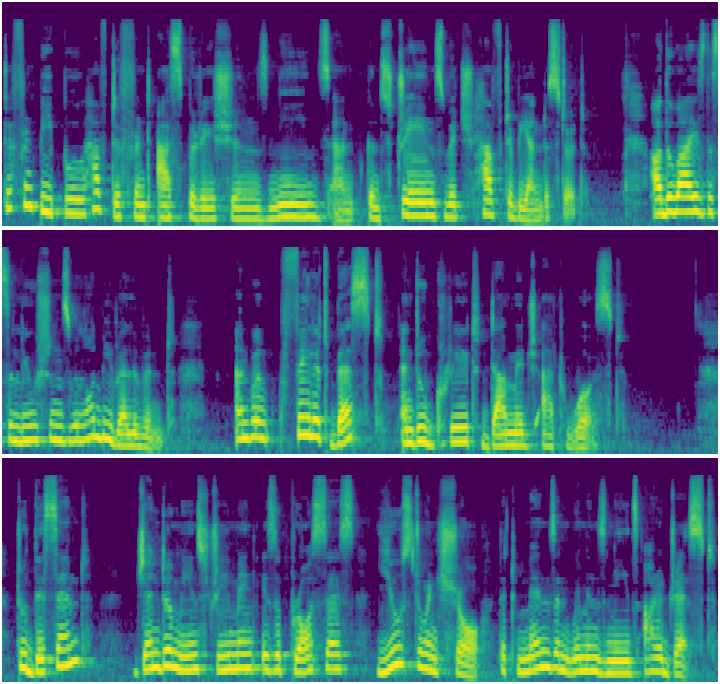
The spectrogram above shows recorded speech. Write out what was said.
Different people have different aspirations, needs, and constraints which have to be understood. Otherwise, the solutions will not be relevant and will fail at best and do great damage at worst. To this end, Gender mainstreaming is a process used to ensure that men's and women's needs are addressed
